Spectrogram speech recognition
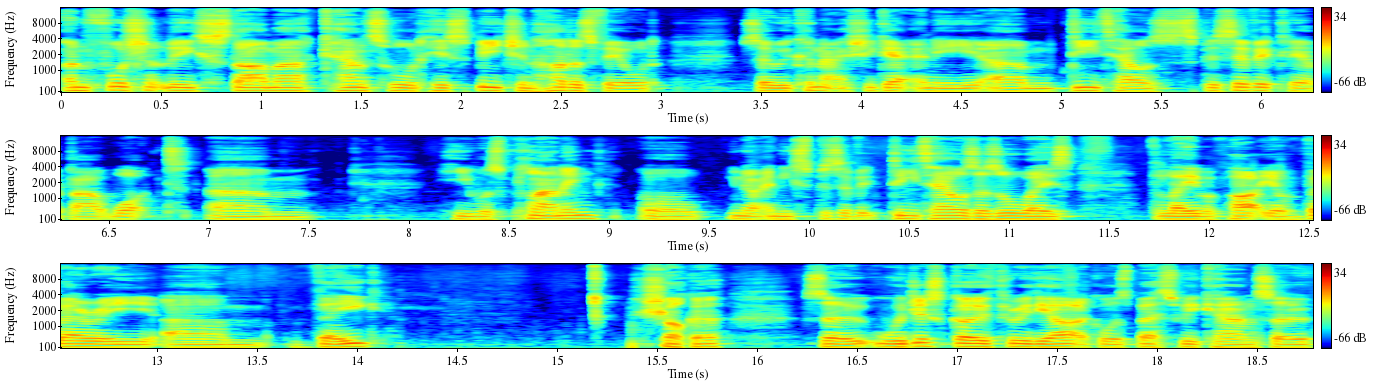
Unfortunately, Starmer cancelled his speech in Huddersfield, so we couldn't actually get any um, details specifically about what um, he was planning or you know any specific details. As always, the Labour Party are very um, vague Shocker. So we'll just go through the article as best we can. So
